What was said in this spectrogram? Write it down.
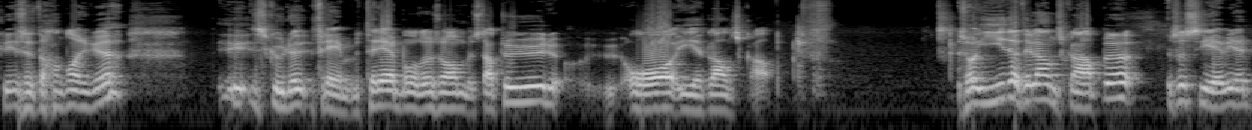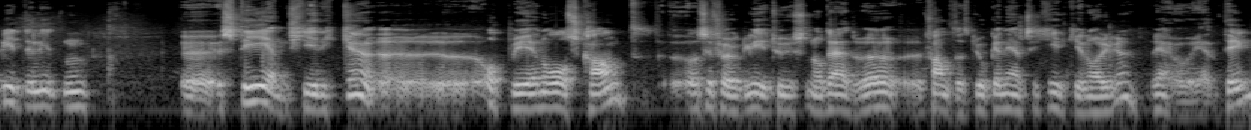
kristnet han Norge, skulle fremtre både som statur og i et landskap. Så i dette landskapet så ser vi en bitte liten uh, stenkirke uh, oppe i en åskant. Og selvfølgelig i 1030 fantes det jo ikke en eneste kirke i Norge. Det er jo én ting.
